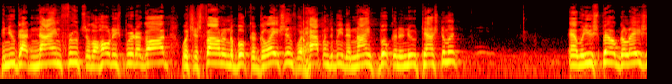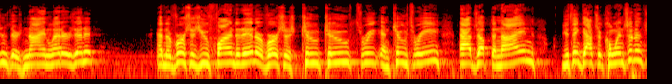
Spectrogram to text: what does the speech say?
and you got nine fruits of the Holy Spirit of God, which is found in the book of Galatians, what happens to be the ninth book in the New Testament. And when you spell Galatians, there's nine letters in it. And the verses you find it in are verses 2, 2, 3, and 2, 3, adds up to 9. You think that's a coincidence?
